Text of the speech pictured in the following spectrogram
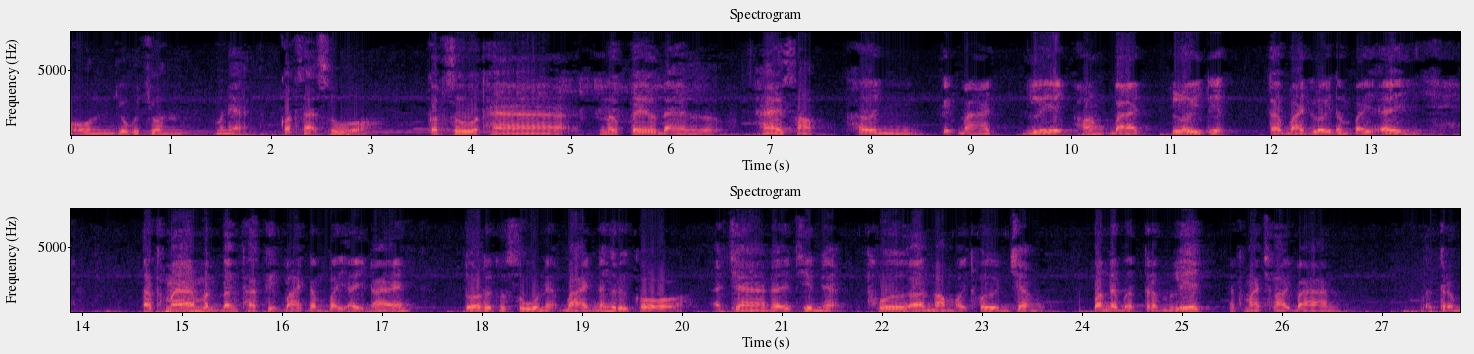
ប្អូនយុវជន ម្នាក់គាត់សាកសួរគាត់សួរថានៅពេលដែលហែសពឃើញគេបាចលេខផងបាចលុយទៀតតើបាចលុយដើម្បីអីអាត្មាមិនដឹងថាគេបាចដើម្បីអីដែរតើទៅសួរអ្នកបាចហ្នឹងឬក៏អាចារ្យដែលជាអ្នកធ្វើនាំឲ្យធ្វើអញ្ចឹងប៉ុន្តែបើត្រឹមលេខអាត្មាឆ្លើយបានបើ ត្រឹម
